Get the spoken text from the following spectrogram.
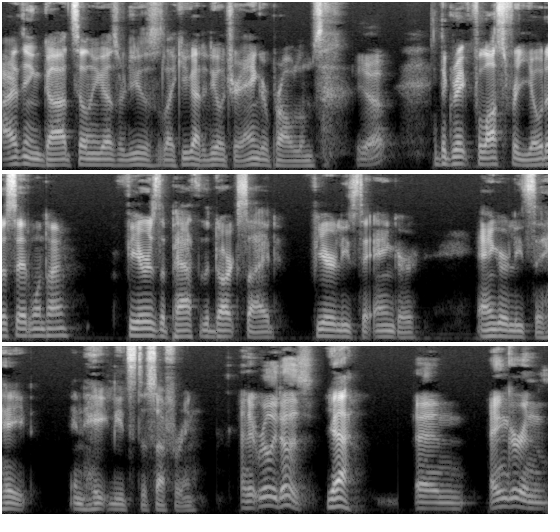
I think God's telling us, or Jesus is like, you got to deal with your anger problems. Yeah. The great philosopher Yoda said one time Fear is the path of the dark side. Fear leads to anger. Anger leads to hate. And hate leads to suffering. And it really does. Yeah. And anger and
